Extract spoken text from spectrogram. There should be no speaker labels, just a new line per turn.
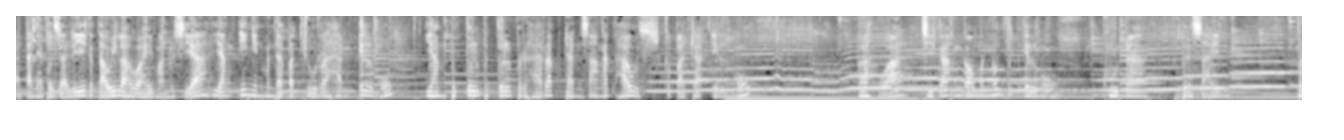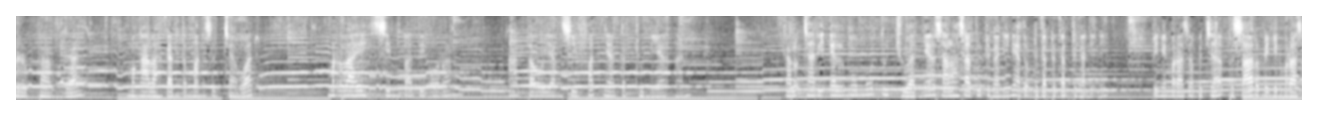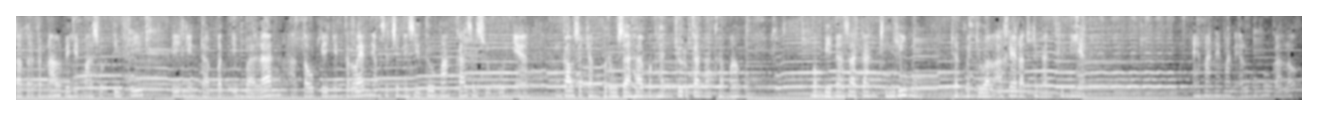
Katanya Ghazali, ketahuilah wahai manusia yang ingin mendapat curahan ilmu yang betul-betul berharap dan sangat haus kepada ilmu bahwa jika engkau menuntut ilmu guna bersaing, berbangga, mengalahkan teman sejawat, meraih simpati orang atau yang sifatnya keduniaan, kalau cari ilmumu tujuannya salah satu dengan ini atau dekat-dekat dengan ini. Pengen merasa bejak, besar, pengen merasa terkenal, pengen masuk TV Pengen dapat imbalan atau pengen keren yang sejenis itu Maka sesungguhnya engkau sedang berusaha menghancurkan agamamu Membinasakan dirimu dan menjual akhirat dengan dunia. Eman-eman ilmumu kalau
